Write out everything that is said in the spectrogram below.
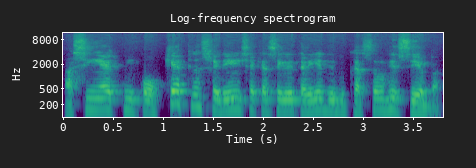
assim é com qualquer transferência que a Secretaria de Educação receba,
